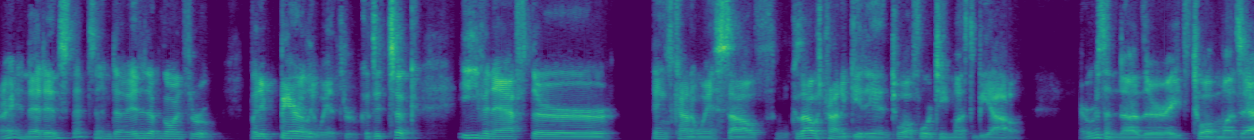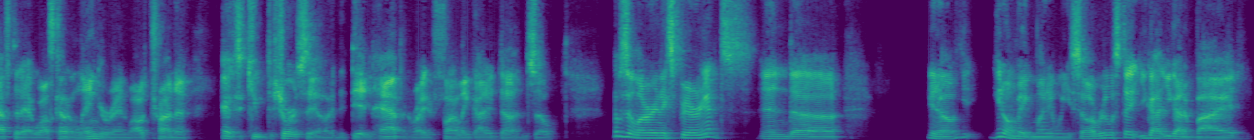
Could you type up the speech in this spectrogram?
right? In that instance, and uh, ended up going through. But it barely went through because it took, even after things kind of went south, because I was trying to get in 12, 14 months to be out. There was another eight to 12 months after that where I was kind of lingering while I was trying to execute the short sale and it didn't happen, right? It finally got it done. So it was a learning experience and uh, you know, you, you don't make money when you sell real estate. You got you got to buy it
